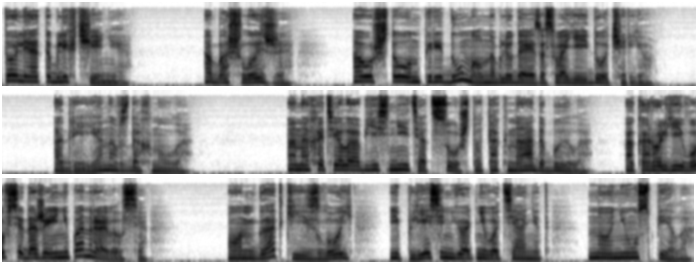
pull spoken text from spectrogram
то ли от облегчения. Обошлось же. А уж что он передумал, наблюдая за своей дочерью. Адриена вздохнула. Она хотела объяснить отцу, что так надо было, а король ей вовсе даже и не понравился. Он гадкий и злой, и плесенью от него тянет, но не успела.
